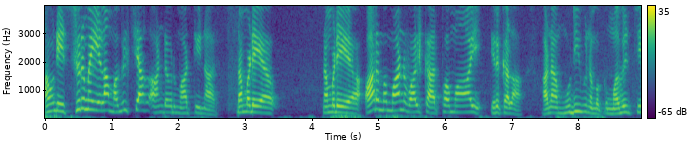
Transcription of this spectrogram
அவனுடைய சிறுமையெல்லாம் மகிழ்ச்சியாக ஆண்டவர் மாற்றினார். நம்முடைய நம்முடைய ஆரம்பமான வாழ்க்கை அற்பமாய் இருக்கலாம். ஆனால் முடிவு நமக்கு மகிழ்ச்சி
